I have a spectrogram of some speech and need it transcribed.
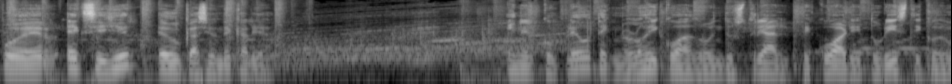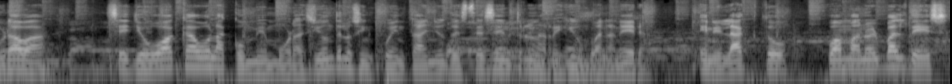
Poder exigir educación de calidad. En el Complejo Tecnológico Agroindustrial, Pecuario y Turístico de Urabá se llevó a cabo la conmemoración de los 50 años de este centro en la región bananera. En el acto, Juan Manuel Valdés,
